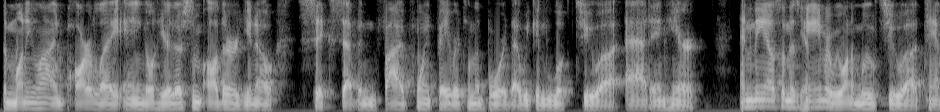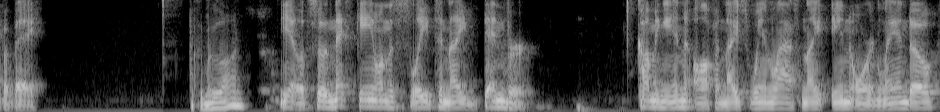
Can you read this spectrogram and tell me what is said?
the money line parlay angle here. There's some other, you know, six, seven, five point favorites on the board that we can look to uh, add in here. Anything else on this yep. game, or we want to move to uh, Tampa Bay? We Can move on. Yeah, let's go. The next game on the slate tonight, Denver coming in off a nice win last night in Orlando.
